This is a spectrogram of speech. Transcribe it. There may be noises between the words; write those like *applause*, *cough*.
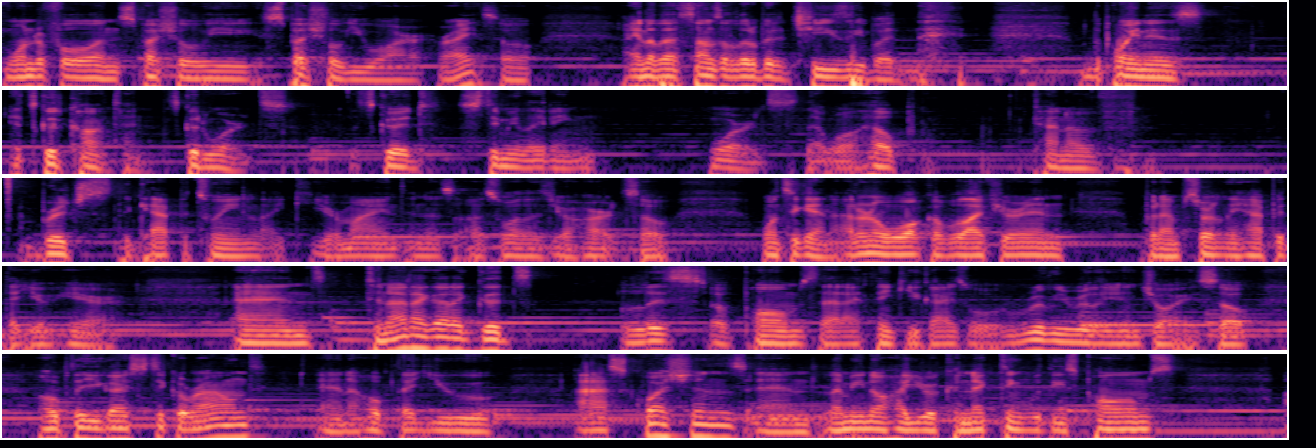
wonderful and specially special you are, right? So I know that sounds a little bit cheesy, but *laughs* the point is it's good content, it's good words, it's good stimulating words that will help kind of bridge the gap between like your mind and as, as well as your heart. So once again, I don't know what walk of life you're in, but I'm certainly happy that you're here. And tonight I got a good list of poems that I think you guys will really, really enjoy. So I hope that you guys stick around and I hope that you ask questions and let me know how you're connecting with these poems.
